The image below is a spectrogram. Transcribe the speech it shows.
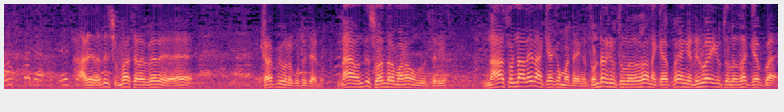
ஒரு குற்றச்சாட்டு பேச்சு அது வந்து சும்மா சில பேர் கிளப்பி விடுற குற்றச்சாட்டு. நான் வந்து சுதந்திரமானவன் உங்களுக்கு தெரியும். நான் சொன்னாலே நான் கேட்க மாட்டேன். எங்க தொண்டர்கள் சொல்வதை தான் நான் கேட்பேன். எங்க நிர்வாகிகள் சொல்வதை தான் கேட்பேன்.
